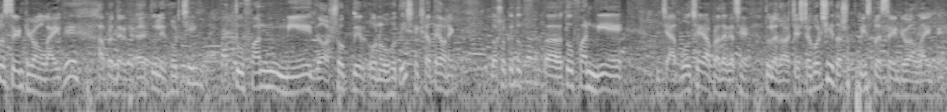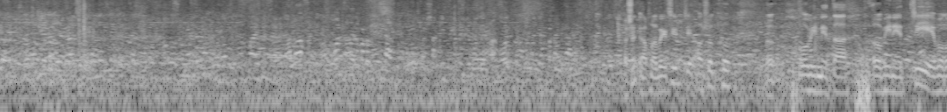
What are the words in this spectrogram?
plus twenty one লাইভে আপনাদের তুলে ধরছি। তুফান নিয়ে দর্শকদের অনুভূতি, সেই সাথে অনেক দর্শক কিন্তু তুফান নিয়ে যা বলছে আপনাদের কাছে তুলে ধরার চেষ্টা করছি। দর্শক নিউজ প্লাস টোয়েন্টি ওয়ান লাইভে দর্শক, আপনারা দেখছেন যে অসংখ্য অভিনেতা, অভিনেত্রী এবং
